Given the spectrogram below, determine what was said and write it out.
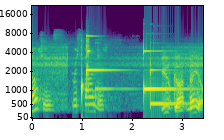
Motus responded. You've got mail.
